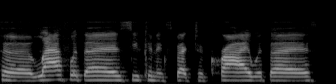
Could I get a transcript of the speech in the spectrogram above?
to laugh with us. You can expect to cry with us.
